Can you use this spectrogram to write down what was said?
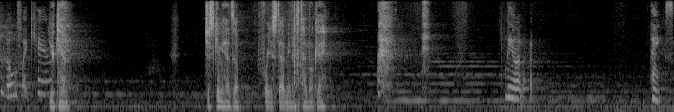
don't know if I can. You can. Just give me a heads up before you stab me next time, okay? Leon, thanks.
